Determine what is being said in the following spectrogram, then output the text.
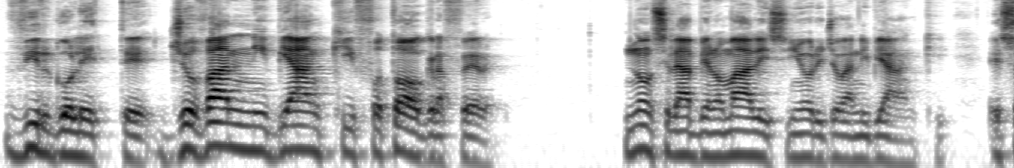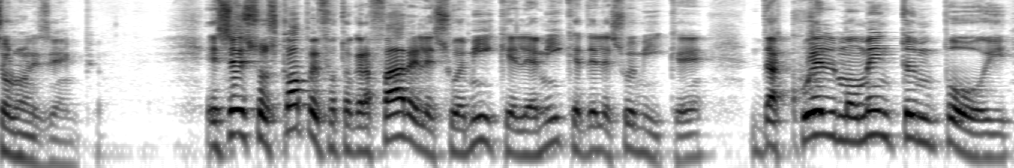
virgolette, Giovanni Bianchi Photographer. Non se ne abbiano male i signori Giovanni Bianchi, è solo un esempio. E se il suo scopo è fotografare le sue amiche e le amiche delle sue amiche, da quel momento in poi,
